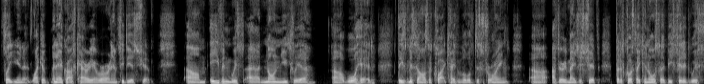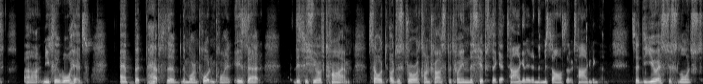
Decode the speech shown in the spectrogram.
fleet unit, like a, an aircraft carrier or an amphibious ship. Um, even with a non nuclear uh, warhead, these missiles are quite capable of destroying uh, a very major ship. But of course, they can also be fitted with uh, nuclear warheads. but perhaps the, the more important point is that this issue of time. So I'll, I'll, just draw a contrast between the ships that get targeted and the missiles that are targeting them. So the US just launched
